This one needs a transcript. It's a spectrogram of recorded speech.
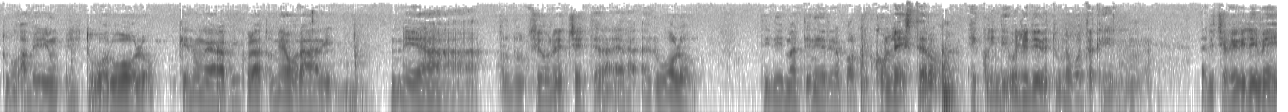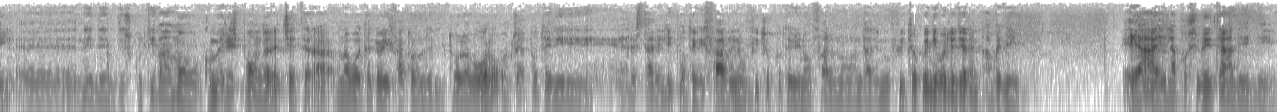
tu avevi un- il tuo ruolo che non era vincolato né a orari né a produzione, eccetera, era il ruolo di, di mantenere i rapporti con l'estero e quindi voglio dire, tu una volta che mh, ricevevi le email, eh, ne discutivamo come rispondere, eccetera, una volta che avevi fatto il tuo lavoro, cioè potevi restare lì, potevi farlo in ufficio, potevi non, farlo, andare in ufficio, quindi voglio dire, avevi e hai la possibilità di, di,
